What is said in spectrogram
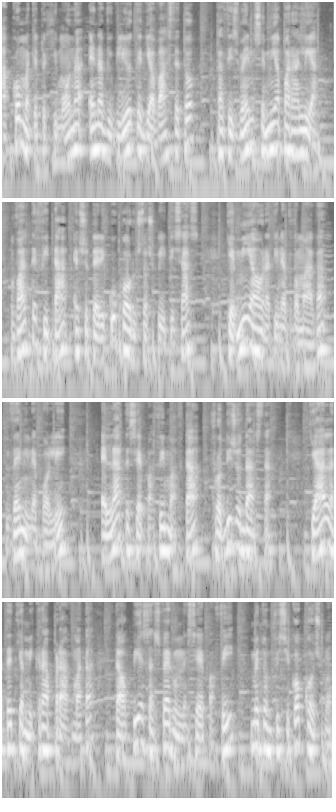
ακόμα και το χειμώνα ένα βιβλίο και διαβάστε το καθισμένοι σε μία παραλία. Βάλτε φυτά εσωτερικού χώρου στο σπίτι σας και μία ώρα την εβδομάδα, δεν είναι πολύ, ελάτε σε επαφή με αυτά φροντίζοντάς τα και άλλα τέτοια μικρά πράγματα τα οποία σας φέρουν σε επαφή με τον φυσικό κόσμο.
